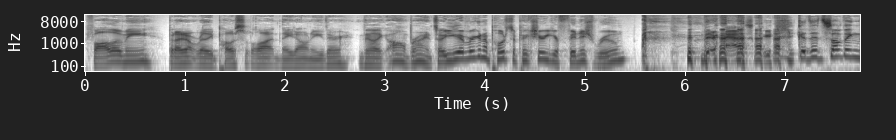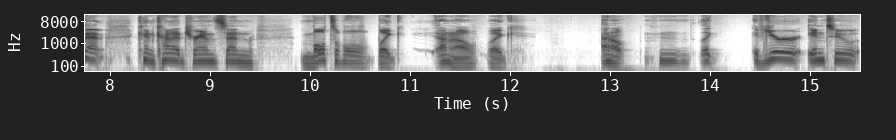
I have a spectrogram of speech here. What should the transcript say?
follow me but i don't really post a lot and they don't either. They're like oh brian so are you ever gonna post a picture of your finished room? They're asking. Because it's something that can kind of transcend multiple like i don't know like i don't hmm, like if you're into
